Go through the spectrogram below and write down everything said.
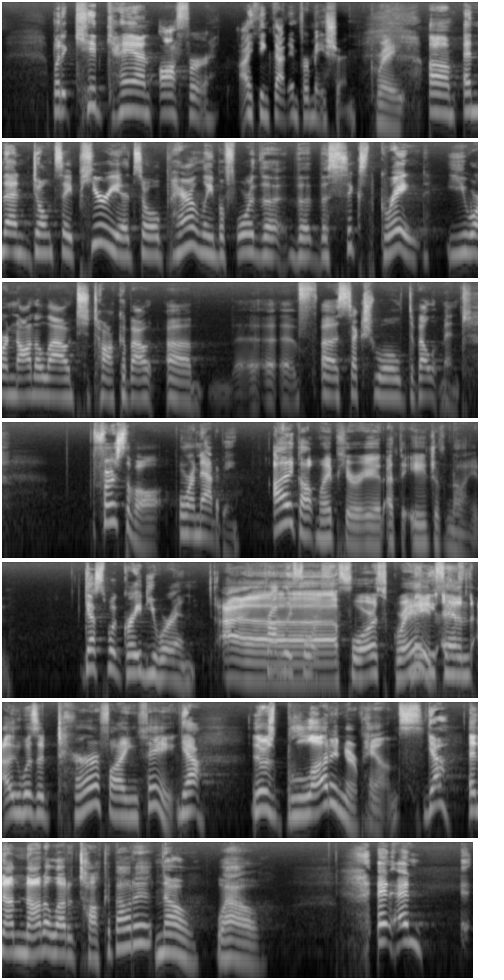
but a kid can offer i think that information Great. um, and then don't say period so apparently before the the, the sixth grade you are not allowed to talk about uh, uh, uh, sexual development First of all, or anatomy I got my period at the age of nine. guess what grade you were in Uh, Probably fourth. Fourth grade. And it was a terrifying thing. yeah There's blood in your pants. yeah And I'm not allowed to talk about it? no Wow. and and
